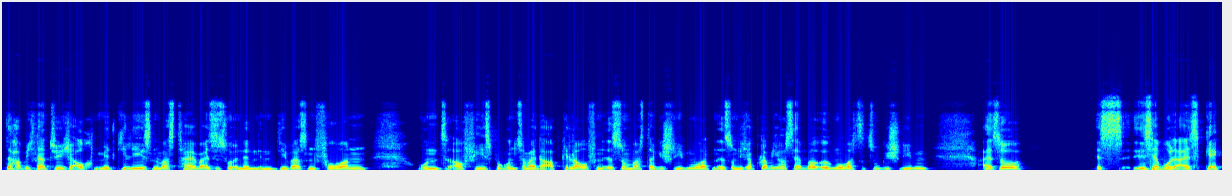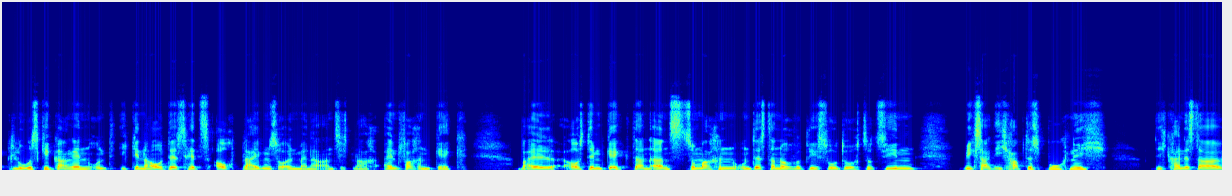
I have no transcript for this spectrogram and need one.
Da habe ich natürlich auch mitgelesen, was teilweise so in den in diversen Foren und auf Facebook und so weiter abgelaufen ist und was da geschrieben worden ist. Und ich habe, glaube ich, auch selber irgendwo was dazu geschrieben. Also es ist ja wohl als Gag losgegangen und genau das hätte es auch bleiben sollen, meiner Ansicht nach. Einfach ein Gag. Weil aus dem Gag dann ernst zu machen und das dann auch wirklich so durchzuziehen, wie gesagt, ich habe das Buch nicht. Ich kann es da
